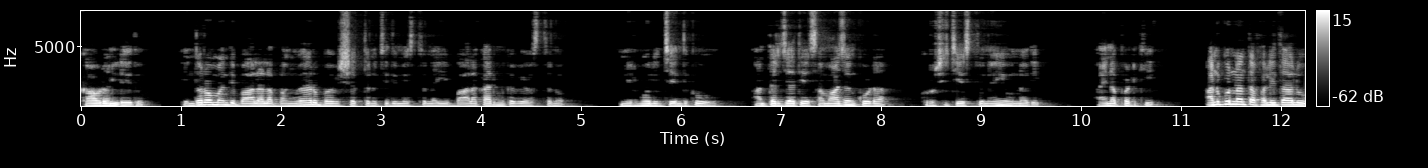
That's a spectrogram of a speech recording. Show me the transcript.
కావడం లేదు. ఎందరో మంది బాలల బంగారు భవిష్యత్తును చిదిమిస్తున్న ఈ బాలకార్మిక వ్యవస్థను నిర్మూలించేందుకు అంతర్జాతీయ సమాజం కూడా కృషి చేస్తూనే ఉన్నది. అయినప్పటికీ అనుకున్నంత ఫలితాలు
